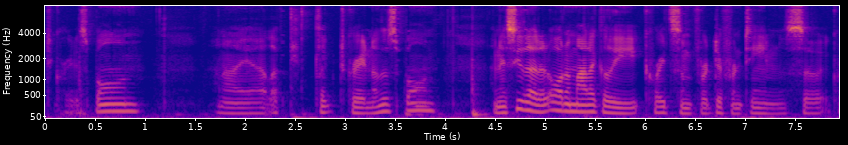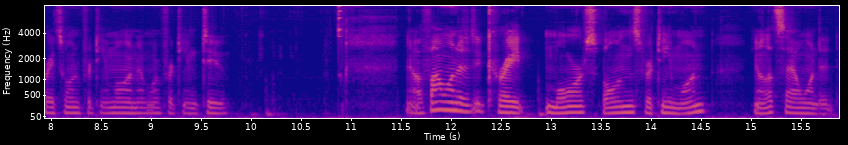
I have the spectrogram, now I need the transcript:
to create a spawn. And I uh, left click to create another spawn. And you see that it automatically creates them for different teams. So it creates one for team 1 and one for team 2 now if I wanted to create more spawns for team 1 you know let's say I wanted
